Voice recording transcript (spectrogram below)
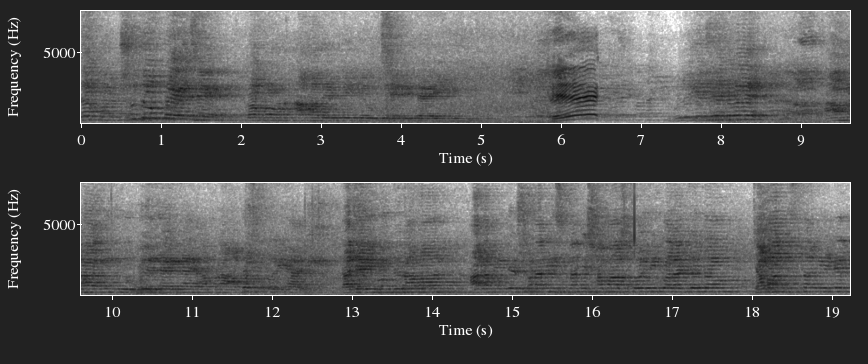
যখন সুযোগ পেয়েছে তখন আমাদেরকে কেউ ছেড়ে দেয়নি। ঠিক। ভুলে গেছি একেবারে? আমরা কিন্তু ভুলে যাই নাই আমরা আপোষ করে যাই। কাজেই বন্ধুরা আমার আগামীতে সোনালী ইসলামী সমাজ তৈরি করার জন্য জামাত ইসলামীর নেতৃত্বে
